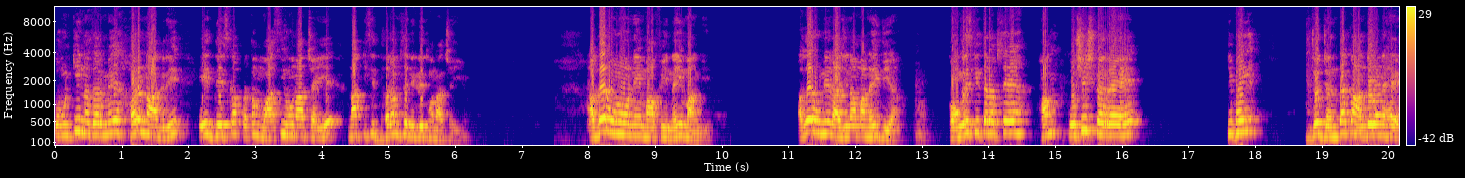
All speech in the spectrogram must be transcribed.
तो उनकी नज़र में हर नागरिक एक देश का प्रथम वासी होना चाहिए ना किसी धर्म से निगड़ित होना चाहिए। अगर उन्होंने माफ़ी नहीं मांगी अगर उन्हें राजीनामा नहीं दिया, कांग्रेस की तरफ़ से हम कोशिश कर रहे हैं कि भाई, जो जनता का आंदोलन है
